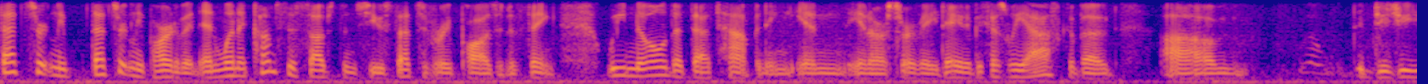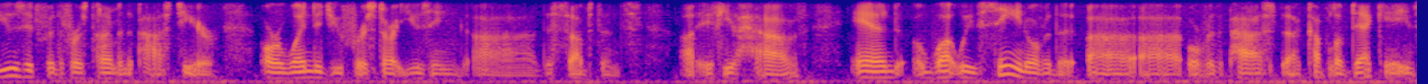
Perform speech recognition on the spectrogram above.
That's certainly that's certainly part of it. And when it comes to substance use, that's a very positive thing. We know that that's happening in in our survey data because we ask about. Um, did you use it for the first time in the past year, or when did you first start using uh, the substance? Uh, if you have, and what we've seen over the uh, uh, over the past uh, couple of decades,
